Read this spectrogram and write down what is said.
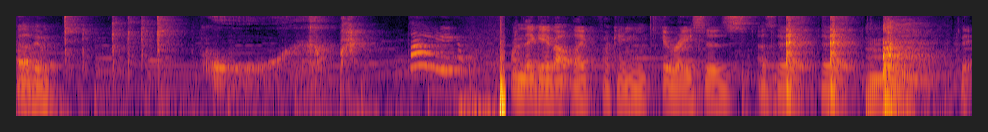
I love you. And they gave out like fucking erasers as a. the- the-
